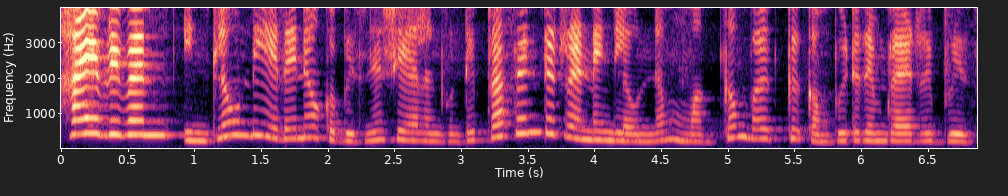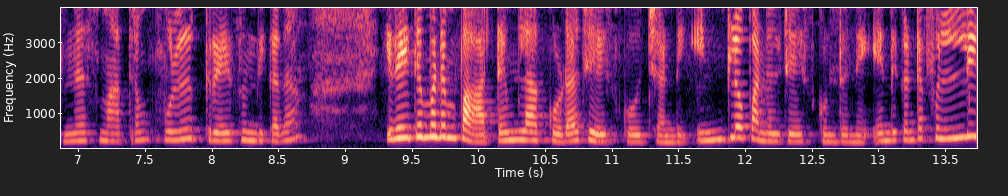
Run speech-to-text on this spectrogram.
హాయ్ ఎవ్రీవన్ ఇంట్లో ఉండి ఏదైనా ఒక బిజినెస్ చేయాలనుకుంటే ప్రజెంట్ ట్రెండింగ్లో ఉన్న మగ్గం వర్క్ కంప్యూటర్ ఎంబ్రాయిడరీ బిజినెస్ మాత్రం ఫుల్ క్రేజ్ ఉంది కదా? ఇదైతే మనం పార్ట్ టైం లాగా కూడా చేసుకోవచ్చు అండి ఇంట్లో పనులు చేసుకుంటుంది ఎందుకంటే ఫుల్లీ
